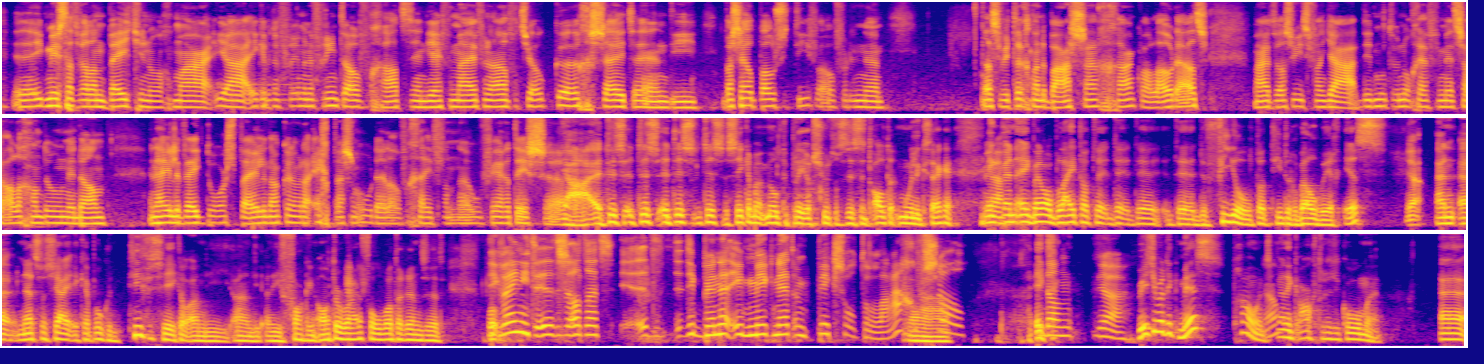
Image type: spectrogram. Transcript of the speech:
uh, ik mis dat wel een beetje nog. Maar ja, ik heb het er met een vriend over gehad. En die heeft bij mij even een avondje ook uh, gezeten. En die was heel positief over die, dat ze weer terug naar de basis zijn gegaan qua loadouts. Maar het was zoiets van, ja, dit moeten we nog even met z'n allen gaan doen. En dan een hele week doorspelen. Dan kunnen we daar echt best een oordeel over geven van uh, hoe ver het is. Uh. Ja, het is, het, is, het, is, het is zeker met multiplayer shooters is het altijd moeilijk zeggen. Ja. Ik, ben, ik ben al blij dat de, de, de, de, de feel dat die er wel weer is. Ja. En uh, net zoals jij, ik heb ook een tyfushekel aan die, aan die, aan die fucking auto-rifle wat erin zit. Ik weet niet, het is altijd... Het, ik, ben ik mik net een pixel te laag ja. of zo. Ik, dan, ja. Weet je wat ik mis? Trouwens, ben ik achtergekomen. Uh,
